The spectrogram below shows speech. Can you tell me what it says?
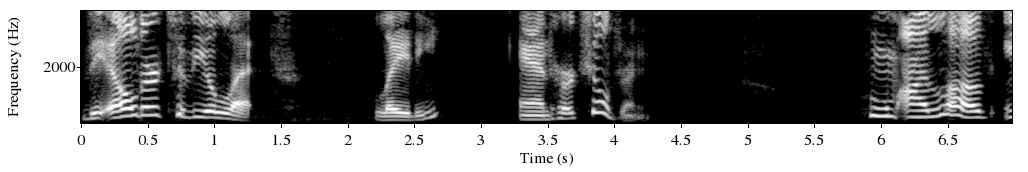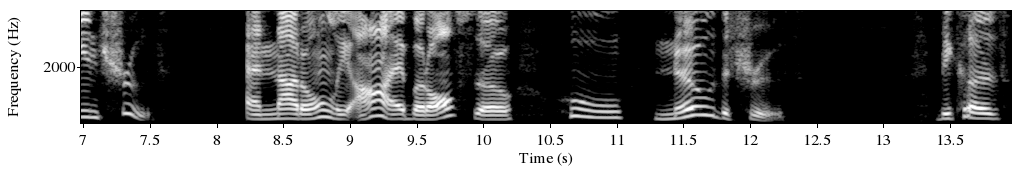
The elder to the elect lady and her children whom I love in truth and not only I but also who know the truth, because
